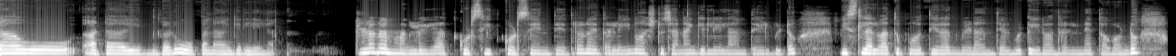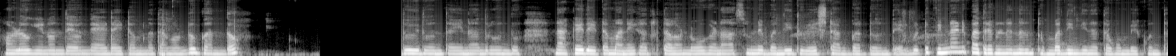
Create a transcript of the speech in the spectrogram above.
ಯಾವ ಆಟ ಇದ್ಗಳು ಓಪನ್ ಆಗಿರಲಿಲ್ಲ. ಅಲ್ಲೂ ನನ್ನ ಮಗಳು, ಅದು ಕೊಡಿಸಿ, ಇದು ಕೊಡಿಸಿ ಅಂತ ನಾನು ಇದರಲ್ಲಿ ಏನೂ ಅಷ್ಟು ಚೆನ್ನಾಗಿರಲಿಲ್ಲ ಅಂತ ಹೇಳ್ಬಿಟ್ಟು, ಬಿಸಿಲಲ್ವ ತುಪ್ಪ ಹೊತ್ತು ಬೇಡ ಅಂತ ಹೇಳ್ಬಿಟ್ಟು ಇರೋದ್ರಲ್ಲೇ ತೊಗೊಂಡು, ಅವಳಿಗೆ ಇನ್ನೊಂದೇ ಒಂದು ಎರಡು ಐಟಮ್ನ ತೊಗೊಂಡು ಬಂದು ಅದು ಇದು ಅಂತ ಏನಾದರೂ ಒಂದು ನಾಲ್ಕೈದು ಐಟಮ್ ಮನೆಗಾದರೂ ತಗೊಂಡು ಹೋಗೋಣ ಸುಮ್ಮನೆ ಬಂದಿದ್ದು ವೇಸ್ಟ್ ಆಗಬಾರ್ದು ಅಂತ ಹೇಳ್ಬಿಟ್ಟು ಪಿನ್ನಾಣಿ ಪಾತ್ರೆಗಳನ್ನ ನಾನು ತುಂಬ ದಿನದಿಂದ ತೊಗೊಬೇಕು ಅಂತ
